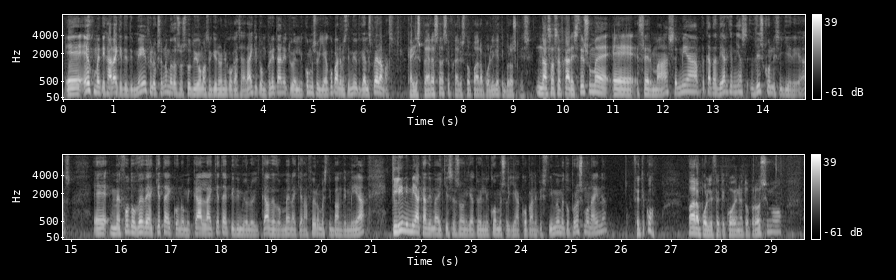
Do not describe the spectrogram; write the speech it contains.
Ε, έχουμε τη χαρά και την τιμή. Φιλοξενούμε εδώ στο στούντιό μας τον κύριο Νίκο Κατσαράκη, τον πρίτανη του Ελληνικού Μεσογειακού Πανεπιστημίου. Την καλησπέρα μας. Καλησπέρα σας. Ευχαριστώ πάρα πολύ για την πρόσκληση. Να σας ευχαριστήσουμε ε, θερμά σε μια, κατά διάρκεια μιας δύσκολης συγκυρίας. Ε, με φόντο βέβαια και τα οικονομικά αλλά και τα επιδημιολογικά δεδομένα και αναφέρομαι στην πανδημία. Κλείνει μια ακαδημαϊκή σεζόν για το Ελληνικό Μεσογειακό Πανεπιστήμιο με το πρόσημο να είναι. Θετικό. Πάρα πολύ θετικό είναι το πρόσημο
